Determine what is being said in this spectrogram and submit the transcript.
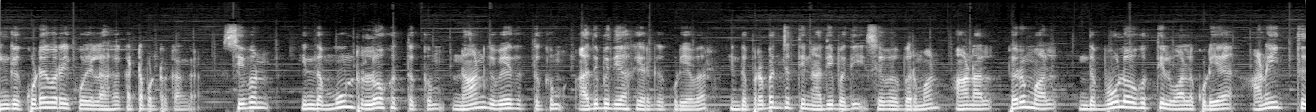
இங்கு குடைவரை கோயிலாக கட்டப்பட்டிருக்காங்க. சிவன் இந்த மூன்று லோகத்துக்கும் நான்கு வேதத்துக்கும் அதிபதியாக இருக்கக்கூடியவர். இந்த பிரபஞ்சத்தின் அதிபதி சிவபெருமான். ஆனால் பெருமாள் இந்த பூலோகத்தில் வாழக்கூடிய அனைத்து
